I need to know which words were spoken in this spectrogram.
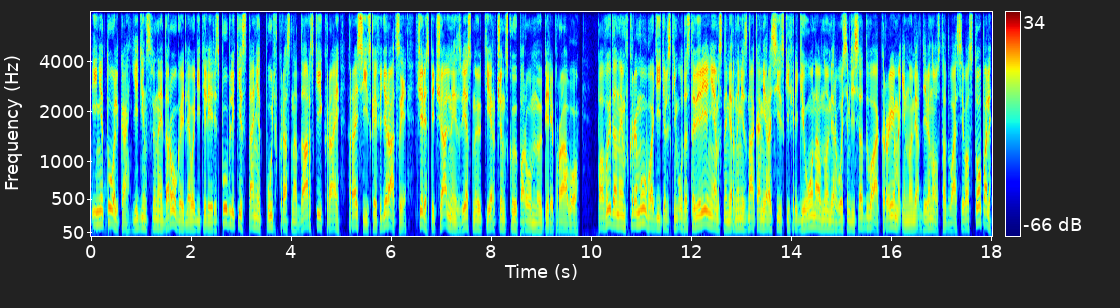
И не только. Единственной дорогой для водителей республики станет путь в Краснодарский край Российской Федерации через печально известную Керченскую паромную переправу. По выданным в Крыму водительским удостоверениям с номерными знаками российских регионов номер 82 Крым и номер 92 Севастополь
